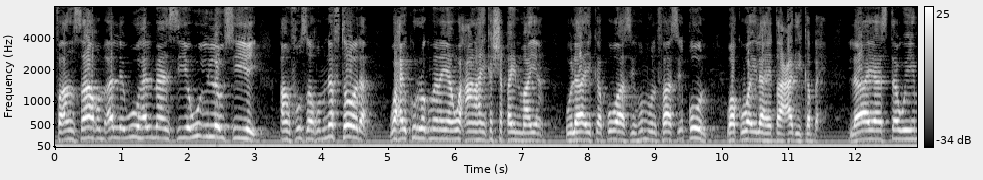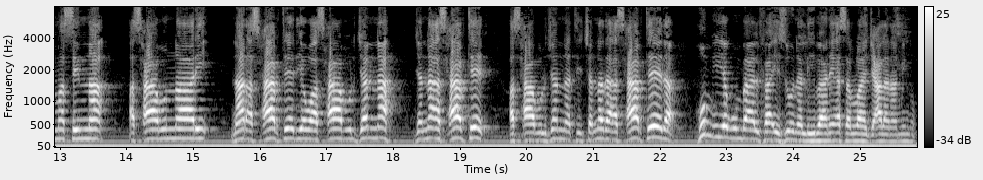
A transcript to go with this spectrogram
fa ansaahum alle wuu halmaansiiye wuu ilowsiiyey anfusahum naftooda waxay ku rogmanayaan waxaan ahayn ka shaqayn maayaan. Ulaa'ika kuwaasi hum lfaasiquun waa kuwa ilaahay taacadii ka baxe laa yastawii ma sinna asxaabu nnaari naar asxaabteed iyo wa asxaabu ljanna janno asxaabteed asxaabu ljannati jannada asxaabteeda hum iyagunba alfaa'izuuna liibaani asal allah yajcalanaa minhum.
